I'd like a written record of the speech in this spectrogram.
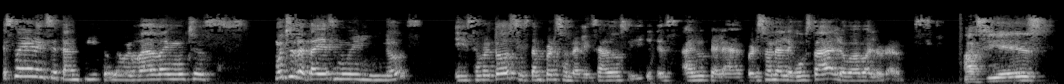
Espérense tantito, de verdad, hay muchos, muchos detalles muy lindos y sobre todo si están personalizados y es algo que a la persona le gusta, lo va a valorar más. así es.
